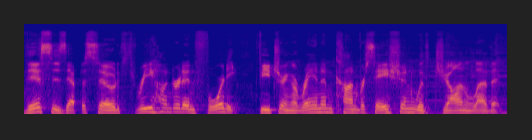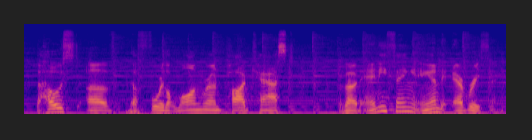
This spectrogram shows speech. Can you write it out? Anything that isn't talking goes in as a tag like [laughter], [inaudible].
This is episode 340, featuring a random conversation with Jon Levitt, the host of the For the Long Run podcast about anything and everything.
